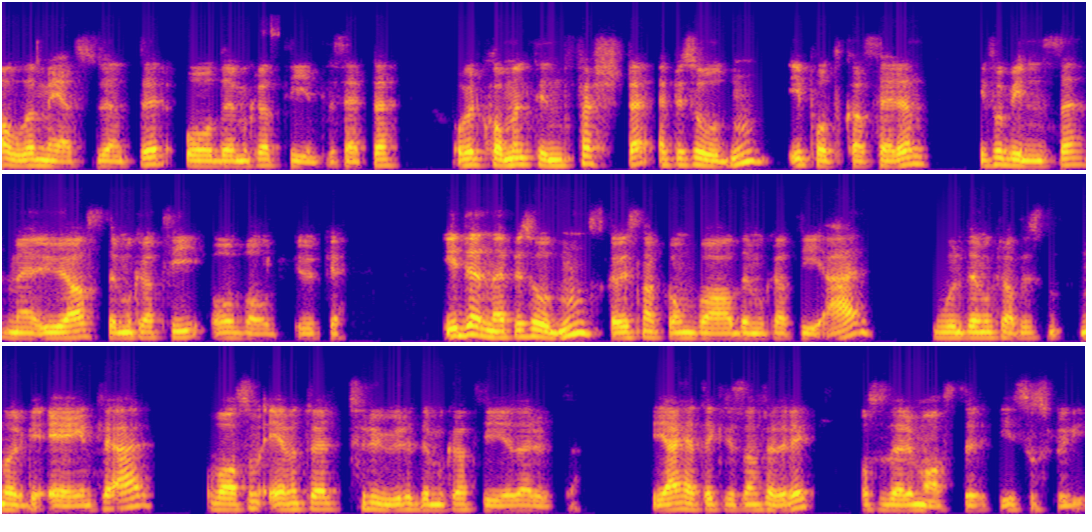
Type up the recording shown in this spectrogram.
alle medstudenter og demokratiinteresserte, og velkommen til den første episoden i podkastserien i forbindelse med UiAs demokrati- og valguke. I denne episoden skal vi snakke om hva demokrati er, hvor demokratisk Norge egentlig er, og hva som eventuelt truer demokratiet der ute. Jeg heter Christian Fredrik og studerer master i sosiologi.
